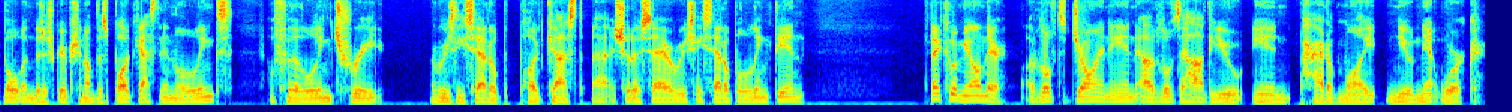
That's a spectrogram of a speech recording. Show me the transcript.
Both in the description of this podcast in the links for the link tree. I recently set up a podcast, uh, should I say, I recently set up a LinkedIn connect with me on there. I'd love to join in. I'd love to have you in part of my new network.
